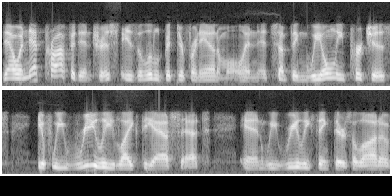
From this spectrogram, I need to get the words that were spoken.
Now, a net profit interest is a little bit different animal, and it's something we only purchase if we really like the asset and we really think there's a lot of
